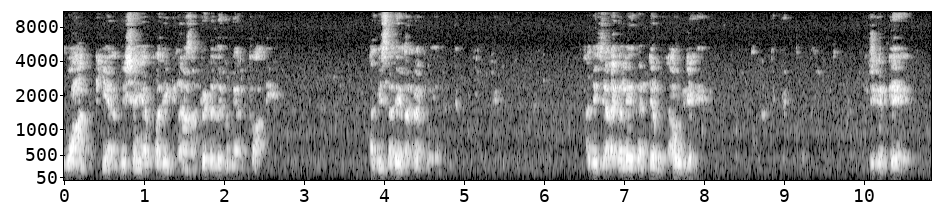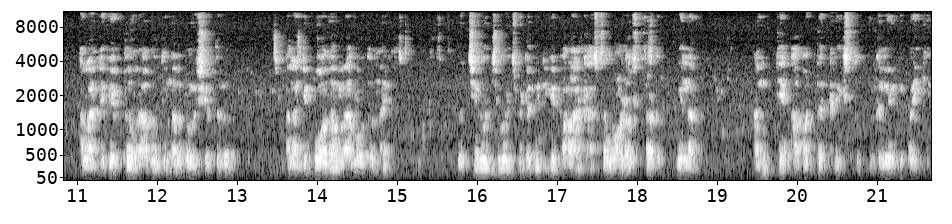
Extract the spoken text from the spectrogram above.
వాక్య విషయ పరిజ్ఞానం బిడ్డలకు నేర్పాలి. అది సరైన ప్రక్రియ. అది జరగలేదంటే అవుటే ఎందుకంటే అలాంటి వ్యక్తులు రాబోతున్నారు భవిష్యత్తులో. అలాంటి బోధలు రాబోతున్నాయి. వచ్చి వచ్చి వచ్చి వీటన్నిటికీ పరాకాష్ట వాడొస్తాడు వీళ్ళ అంత్య అబద్ధ క్రీస్తు. ఇంకా లేదు పైకి.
